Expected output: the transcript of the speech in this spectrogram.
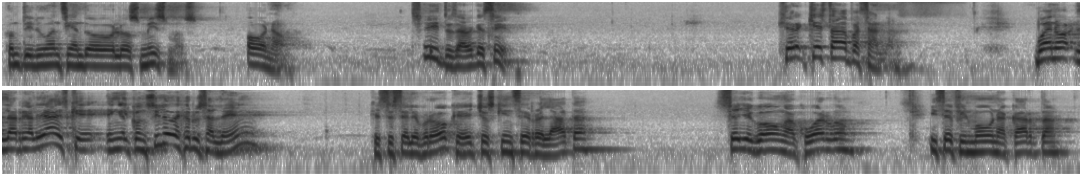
continúan siendo los mismos. ¿O no? Sí, tú sabes que sí. ¿Qué, estaba pasando? Bueno, la realidad es que en el concilio de Jerusalén, que se celebró, que Hechos 15 relata, se llegó a un acuerdo y se firmó una carta.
